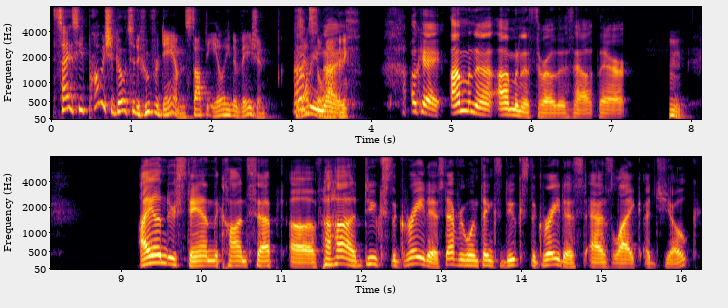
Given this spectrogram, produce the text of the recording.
decides he probably should go to the Hoover Dam and stop the alien invasion. That'd that's be nice. happening. Okay, I'm gonna I'm gonna throw this out there. Hmm. I understand the concept of haha, Duke's the greatest. Everyone thinks Duke's the greatest as like a joke.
